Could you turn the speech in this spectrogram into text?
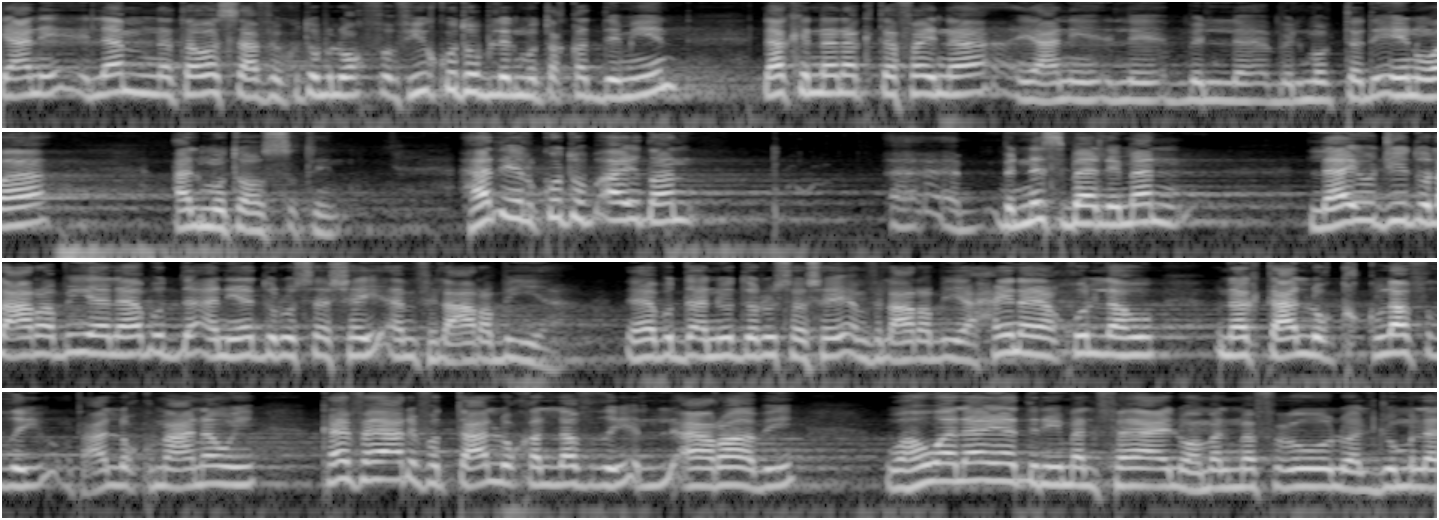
يعني لم نتوسع في كتب الوقف في كتب للمتقدمين لكننا اكتفينا يعني بالمبتدئين والمتوسطين. هذه الكتب أيضا آه، بالنسبة لمن لا يجيد العربية لا بد أن يدرس شيئا في العربية. لا بد أن يدرس شيئا في العربية. حين يقول له هناك تعلق لفظي وتعلق معنوي كيف يعرف التعلق اللفظي الإعرابي؟ وهو لا يدري ما الفاعل وما المفعول والجملة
